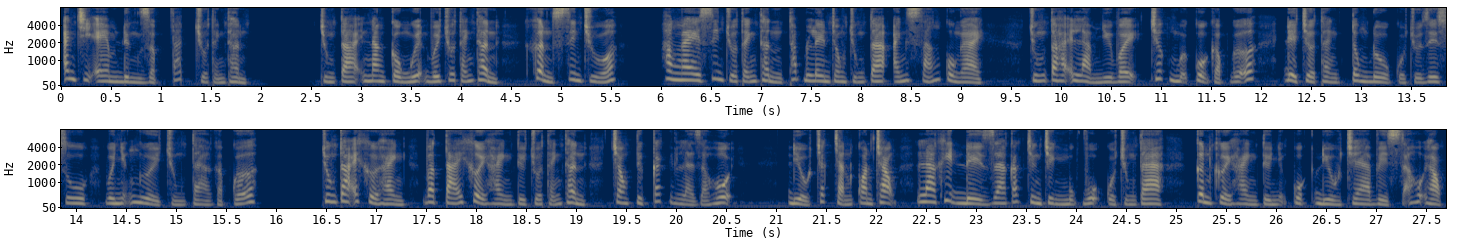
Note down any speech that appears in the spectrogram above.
anh chị em đừng dập tắt Chúa Thánh Thần. Chúng ta hãy năng cầu nguyện với Chúa Thánh Thần, khẩn xin Chúa. Hàng ngày xin Chúa Thánh Thần thắp lên trong chúng ta ánh sáng của Ngài. Chúng ta hãy làm như vậy trước mỗi cuộc gặp gỡ để trở thành tông đồ của Chúa Giêsu với những người chúng ta gặp gỡ. Chúng ta hãy khởi hành và tái khởi hành từ Chúa Thánh Thần trong tư cách là giáo hội. Điều chắc chắn quan trọng là khi đề ra các chương trình mục vụ của chúng ta, cần khởi hành từ những cuộc điều tra về xã hội học,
